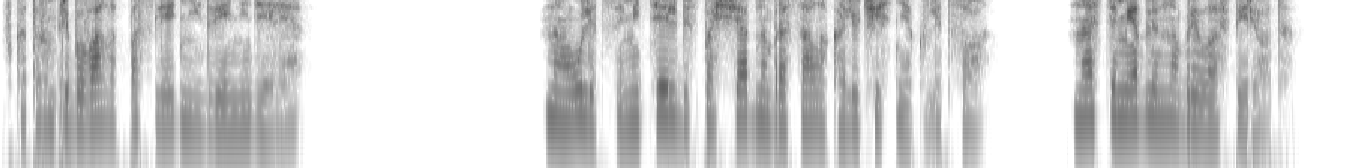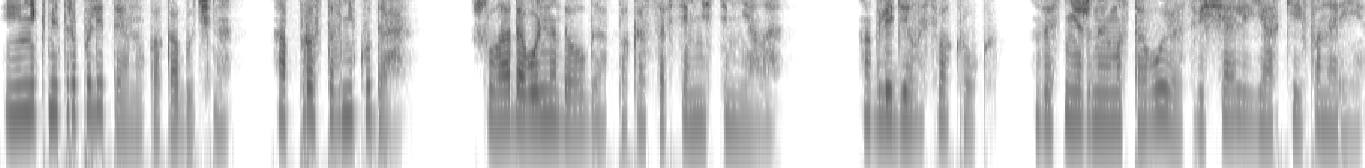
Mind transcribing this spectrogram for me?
в котором пребывала последние две недели. На улице метель беспощадно бросала колючий снег в лицо. Настя медленно брела вперед, И не к метрополитену, как обычно, а просто в никуда. Шла довольно долго, пока совсем не стемнело. Огляделась вокруг. Заснеженную мостовую освещали яркие фонари.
